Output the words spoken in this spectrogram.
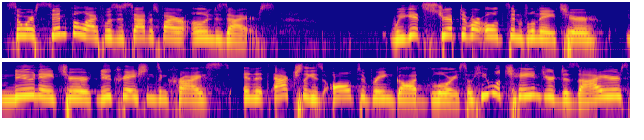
So our sinful life was to satisfy our own desires. We get stripped of our old sinful nature, new nature, new creations in Christ, and it actually is all to bring God glory. So He will change your desires.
